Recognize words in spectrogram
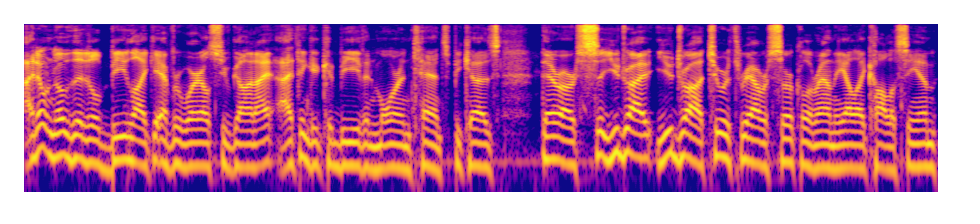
I don't know that it'll be like everywhere else you've gone. I, I think it could be even more intense because there are so you drive you draw a two or three hour circle around the LA Coliseum,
